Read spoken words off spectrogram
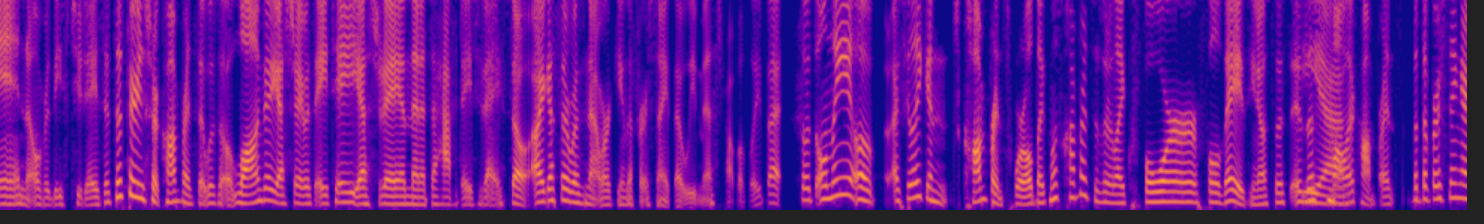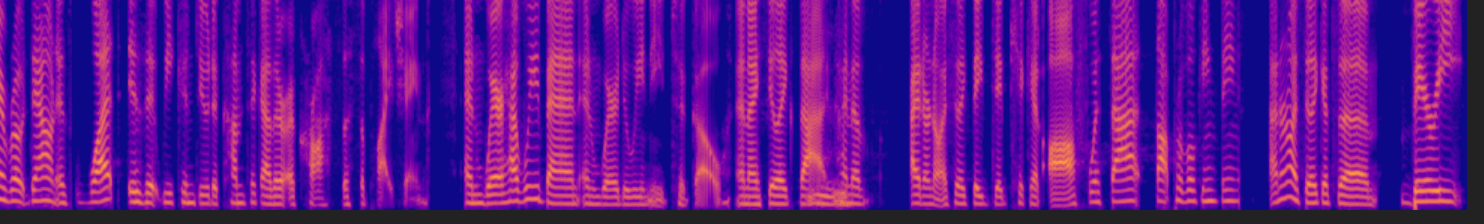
in over these two days. It's a very short conference. It was a long day yesterday. It was eight to eight yesterday, and then it's a half day today. So I guess there was networking the first night that we missed probably. But so it's only a, I feel like in conference world, like most conferences are like four full days, you know. So this is a yeah. smaller conference. But the first thing I wrote down is what is it we can do to come together across the supply chain? And where have we been and where do we need to go? And I feel like that mm. kind of I don't know. I feel like they did kick it off with that thought provoking thing. I don't know. I feel like it's a very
